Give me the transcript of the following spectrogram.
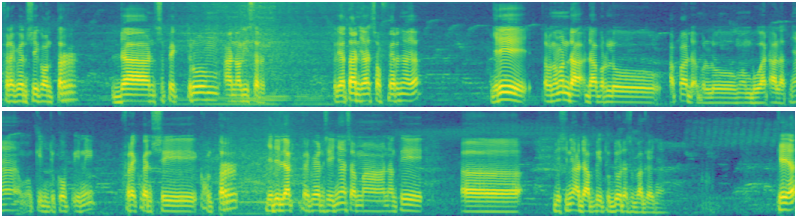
frekuensi counter dan spektrum analyzer. Kelihatan ya softwarenya ya. Jadi teman-teman tidak perlu apa tidak perlu membuat alatnya, mungkin cukup ini frekuensi counter. Jadi lihat frekuensinya sama nanti eh, di sini ada amplitudo dan sebagainya. Oke ya.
